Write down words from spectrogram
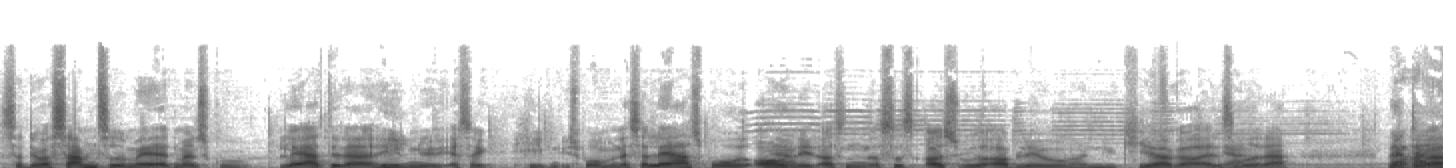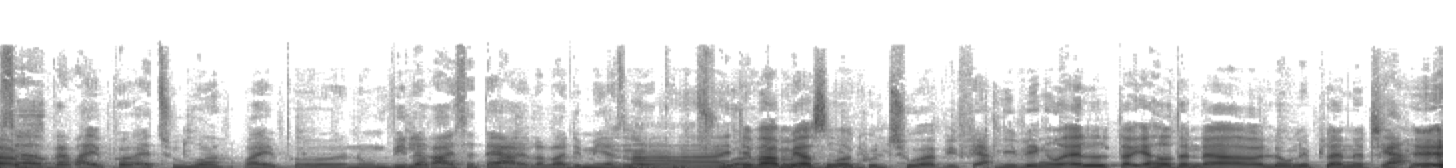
Så det var samtidig med, at man skulle lære det der helt nye, altså ikke helt nye sprog, men altså lære sproget ordentligt, ja. og, sådan, og så også ud og opleve Og og ny- kirker og alt Ja. sådan noget der. Hvad var, det I så, hvad var I på af ture? Var I på nogle vilde rejser der, eller var det mere sådan noget Nej, kultur? det var mere sådan noget vilde- kultur. Vi fik Ja. lige vinget alle. Der, jeg havde den der Lonely Planet Ja. ja.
